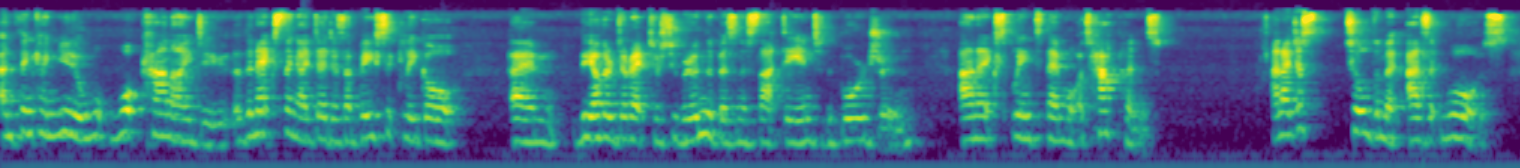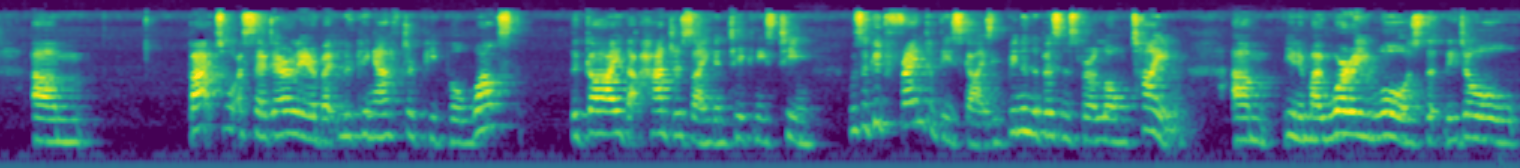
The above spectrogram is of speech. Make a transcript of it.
and thinking, you know, what, what, can I do? The next thing I did is I basically got um, the other directors who were in the business that day into the boardroom and I explained to them what had happened. And I just told them it as it was. Um, back to what I said earlier about looking after people, whilst the guy that had resigned and taken his team was a good friend of these guys, he'd been in the business for a long time um, you know, my worry was that they'd all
